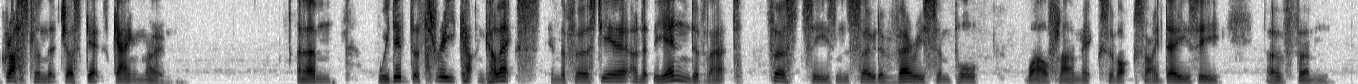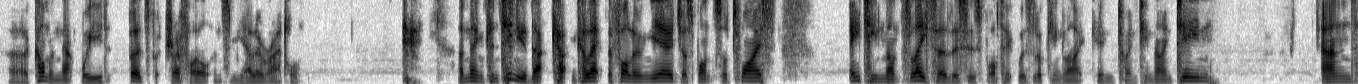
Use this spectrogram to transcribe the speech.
grassland that just gets gang mown. Um, we did the three cut and collects in the first year, and at the end of that first season, sowed a very simple wildflower mix of oxeye daisy, of um, uh, common knapweed, bird's foot trefoil, and some yellow rattle. and then continued that cut and collect the following year, just once or twice, 18 months later, this is what it was looking like in 2019. And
